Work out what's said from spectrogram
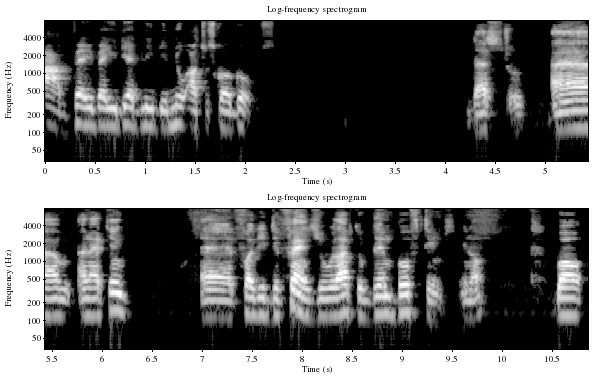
are very, very deadly. They know how to score goals. That's true. Um, and I think uh, for the defense, you will have to blame both teams, you know. But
